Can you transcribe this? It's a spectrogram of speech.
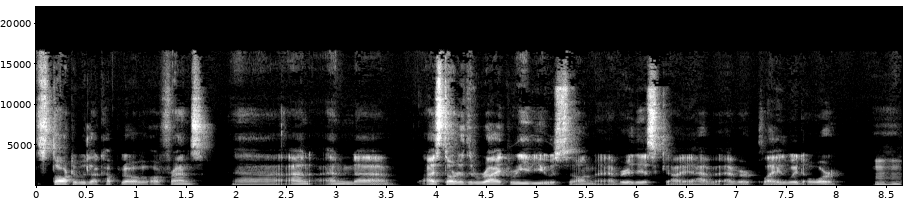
started with a couple of, of friends, uh, and and uh, I started to write reviews on every disc I have ever played with or hmm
